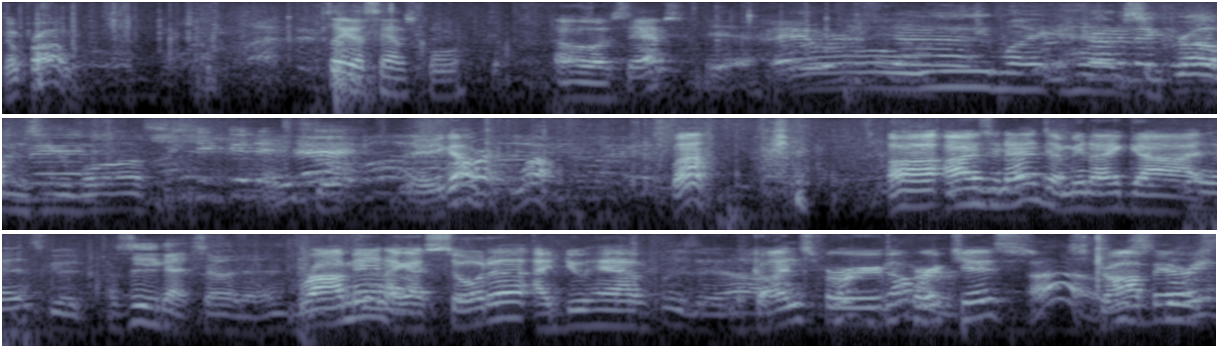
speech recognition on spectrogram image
No problem. It's like a Sam's Club. Oh, uh, Sam's? Yeah. Oh, we might have some problems here, boss. There you go. Wow. Wow. Uh, odds and ends, I mean, I got Yeah, that's good. I see you got soda. ramen, I got soda, I do have Uh, guns for Gummer. purchase, Oh, strawberry,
